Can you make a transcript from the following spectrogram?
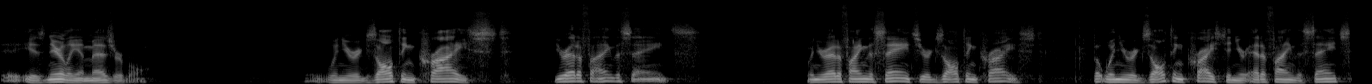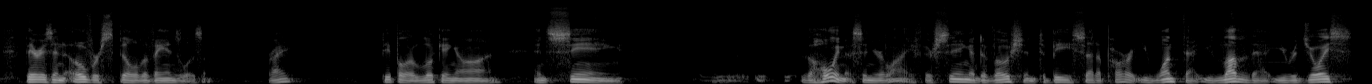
is nearly immeasurable. When you're exalting Christ, you're edifying the saints. When you're edifying the saints, you're exalting Christ. But when you're exalting Christ and you're edifying the saints, there is an overspill of evangelism, right? People are looking on and seeing the holiness in your life. They're seeing a devotion to be set apart. You want that. You love that. You rejoice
